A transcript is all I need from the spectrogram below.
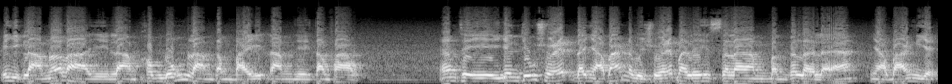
Cái việc làm nó là gì? Làm không đúng làm tầm bậy làm gì? Tầm phào. Em thì dân chúng Suez đã nhạo bán Nabi Suez alayhi salam bằng cái lời lẽ nhạo bán như vậy.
